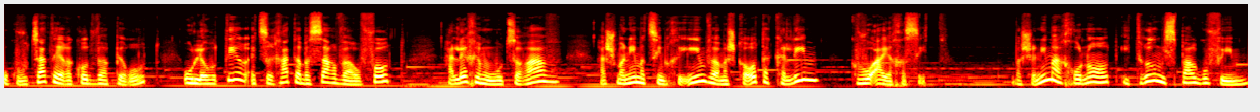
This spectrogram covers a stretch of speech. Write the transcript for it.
וקבוצת הירקות והפירות, ולהותיר את צריכת הבשר והעופות, הלחם ומוצריו, השמנים הצמחיים והמשקאות הקלים קבועה יחסית. בשנים האחרונות התריעו מספר גופים,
